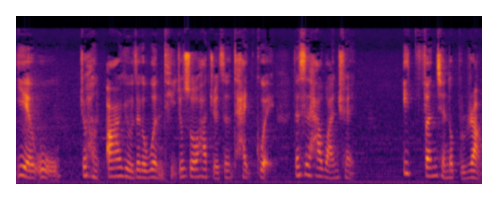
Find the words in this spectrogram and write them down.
业务就很 argue 这个问题，就说他觉得这太贵，但是他完全一分钱都不让，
